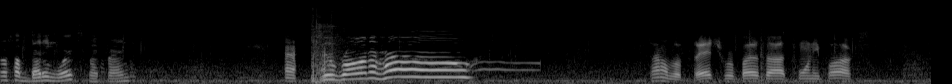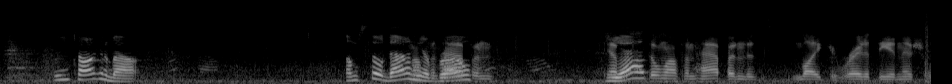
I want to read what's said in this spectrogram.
That's how betting works, my friend. You're on a hoe! Son of a bitch, we're both out 20 bucks. What are you talking about? I'm still down here, bro. happened. Yeah, still nothing happened, like, right at the initial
